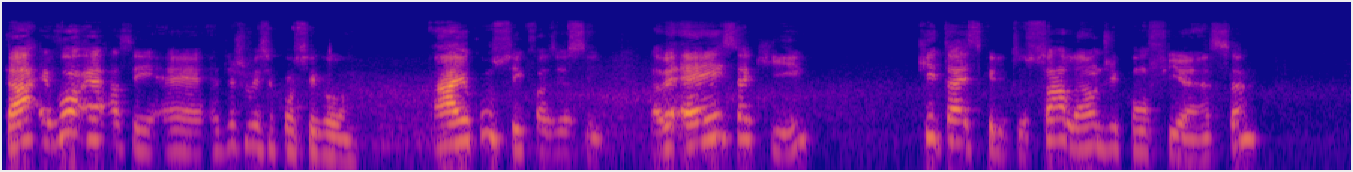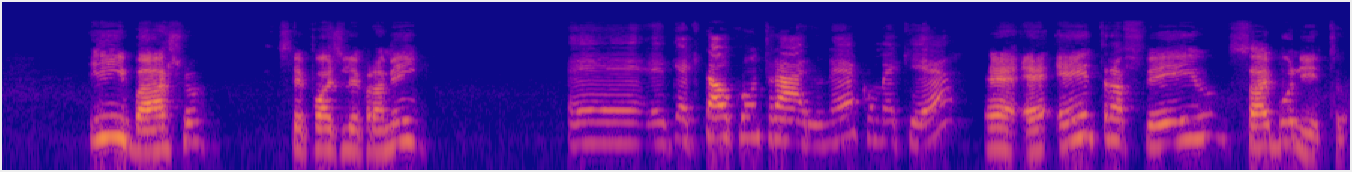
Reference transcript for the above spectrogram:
Tá? Eu vou, é, assim, é, deixa eu ver se eu consigo. Ah, eu consigo fazer assim. Tá é esse aqui, que está escrito salão de confiança. E embaixo, você pode ler para mim? É, é que está ao contrário, né? Como é que é? É, é entra feio, sai bonito.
